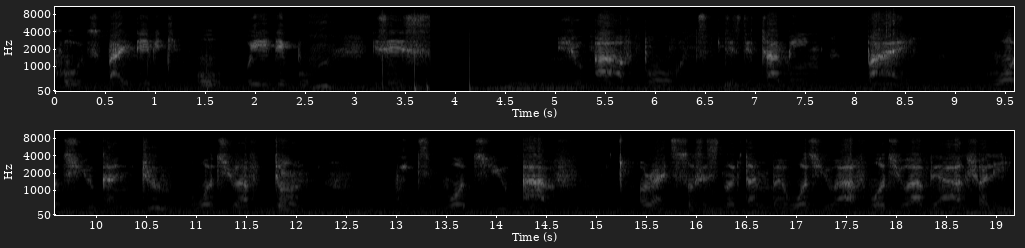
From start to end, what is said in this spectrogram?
quote by David O. Oyedepo. He says, You have, but it is determined by what you can do, what you have done with what you have. Alright, success is not determined by what you have. What you have, they are actually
